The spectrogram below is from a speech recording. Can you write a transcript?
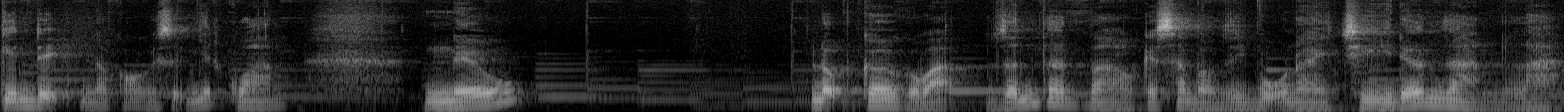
kiên định, nó có cái sự nhất quán. Nếu động cơ của bạn dấn thân vào cái sản phẩm dịch vụ này chỉ đơn giản là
